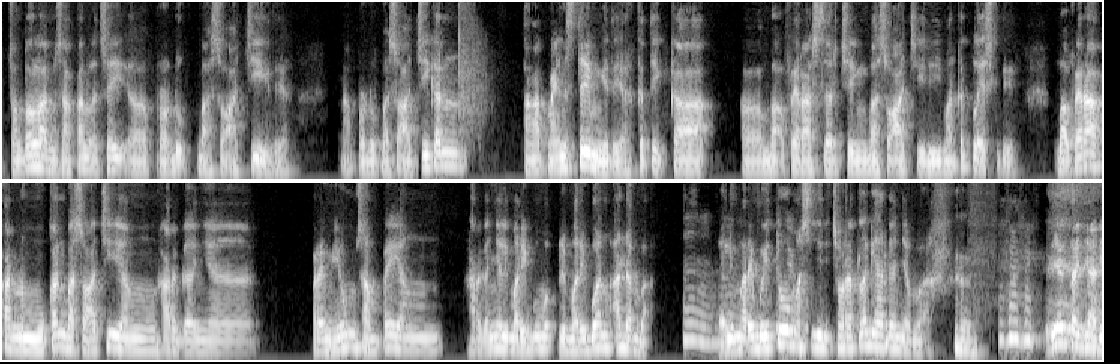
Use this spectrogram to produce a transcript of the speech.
contoh lah misalkan let's say uh, produk bakso aci gitu ya. Nah, produk bakso aci kan sangat mainstream gitu ya. Ketika uh, Mbak Vera searching bakso aci di marketplace gitu ya. Mbak Vera akan menemukan bakso aci yang harganya premium sampai yang harganya 5000 5000-an ada, Mbak. Dan lima ribu itu masih jadi coret lagi harganya, Mbak. jadi yang terjadi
